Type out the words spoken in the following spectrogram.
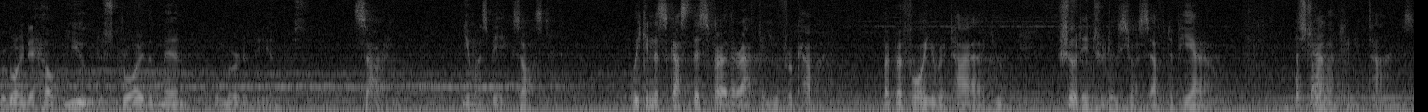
we're going to help you destroy the men who murdered the Empress. Sorry, you must be exhausted. We can discuss this further after you've recovered. But before you retire, you should introduce yourself to Piero. He's challenging at times,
